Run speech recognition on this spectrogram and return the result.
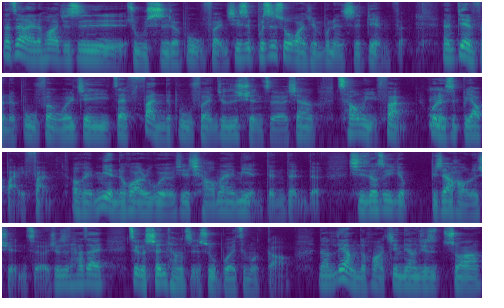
那再来的话就是主食的部分，其实不是说完全不能吃淀粉，但淀粉的部分我会建议在饭的部分就是选择像糙米饭，或者是不要白饭。OK，面的话如果有一些荞麦面等等的，其实都是一个比较好的选择，就是它在这个升糖指数不会这么高。那量的话，尽量就是抓，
